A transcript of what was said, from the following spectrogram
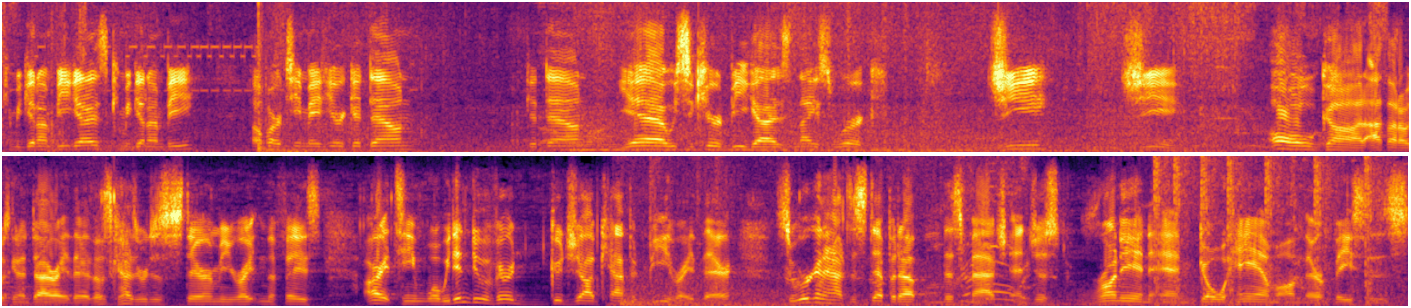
Can we get on B, guys? Can we get on B? Help our teammate here. Get down. Get down. Yeah, we secured B, guys. Nice work. G. G. Oh, God. I thought I was going to die right there. Those guys were just staring me right in the face. Alright, team. Well, we didn't do a very good job capping B right there. So we're going to have to step it up in this match and just run in and go ham on their faces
